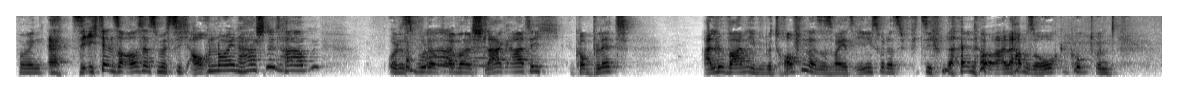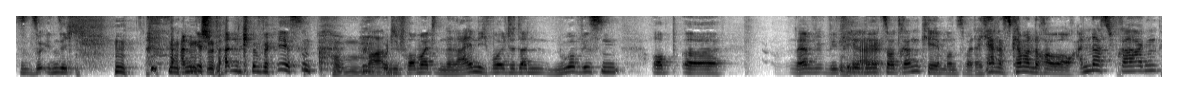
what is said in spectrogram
von wegen, äh, sehe ich denn so aus, als müsste ich auch einen neuen Haarschnitt haben? Und es wurde auf einmal schlagartig komplett, alle waren irgendwie betroffen, also es war jetzt eh nicht so, dass sie sich unterhalten, aber alle haben so hochgeguckt und sind so in sich angespannt gewesen. Oh Mann. Und die Frau meinte, nein, ich wollte dann nur wissen, ob, äh, na, wie, wie viele Ja. denn jetzt noch dran kämen und so weiter. Ja, das kann man doch aber auch anders fragen,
